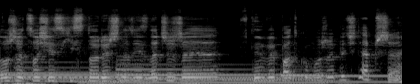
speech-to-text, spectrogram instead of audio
to, że coś jest historyczne, to nie znaczy, że w tym wypadku może być lepsze.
